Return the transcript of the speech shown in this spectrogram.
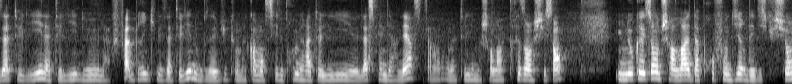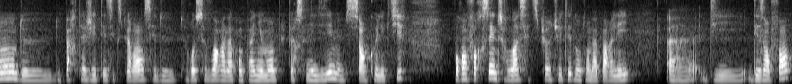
ateliers, l'atelier de la fabrique des ateliers. Donc vous avez vu qu'on a commencé le premier atelier euh, la semaine dernière. C'était un, atelier, machallah, très enrichissant. Une occasion, Inch'Allah, d'approfondir des discussions, de, partager tes expériences et de, recevoir un accompagnement plus personnalisé, même si c'est en collectif, pour renforcer, Inch'Allah, cette spiritualité dont on a parlé euh, des, des enfants.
